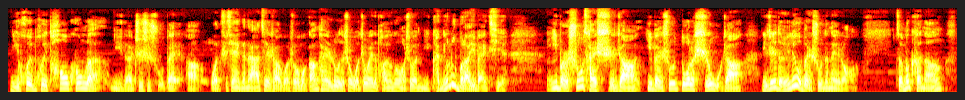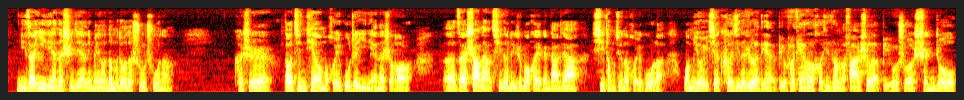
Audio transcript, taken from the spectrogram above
你会不会掏空了你的知识储备啊？我之前也跟大家介绍过，说我刚开始录的时候，我周围的朋友跟我说，你肯定录不了一百期，一本书才十章，一本书多了十五章，你这等于六本书的内容，怎么可能你在一年的时间里面有那么多的输出呢？可是到今天我们回顾这一年的时候。呃，在上两期的励志播客也跟大家系统性的回顾了，我们有一些科技的热点，比如说天河核心舱的发射，比如说神舟，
